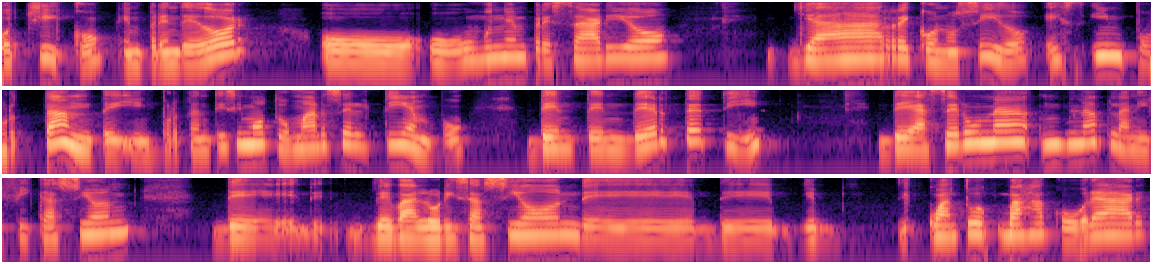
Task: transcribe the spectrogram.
o chico, emprendedor o, un empresario ya reconocido, es importante y importantísimo tomarse el tiempo de entenderte a ti de hacer una, planificación de, valorización, de, cuánto vas a cobrar,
